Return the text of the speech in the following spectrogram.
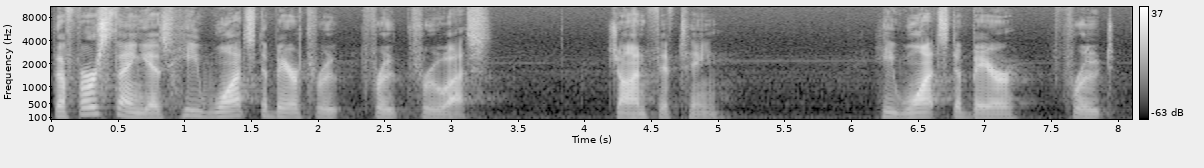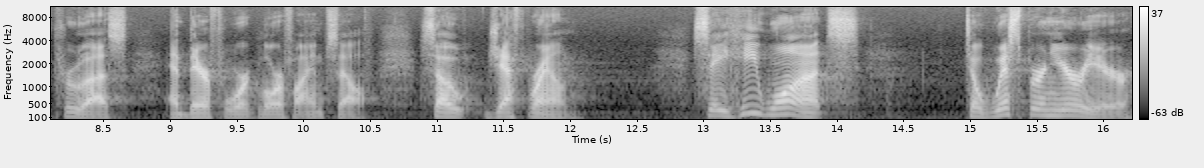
The first thing is He wants to bear fruit, fruit through us. John 15. He wants to bear fruit through us and therefore glorify Himself. So, Jeff Brown. See, he wants to whisper in your ear,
